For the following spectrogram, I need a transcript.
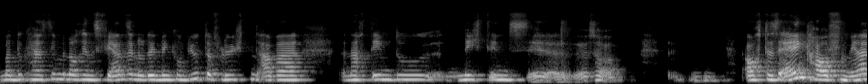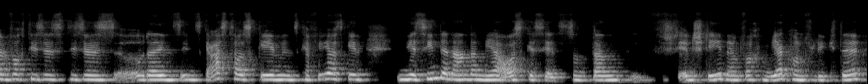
man, du kannst immer noch ins Fernsehen oder in den Computer flüchten, aber nachdem du nicht ins, äh, also auch das Einkaufen, ja, einfach dieses, dieses, oder ins, ins Gasthaus gehen, ins Kaffeehaus gehen, wir sind einander mehr ausgesetzt und dann entstehen einfach mehr Konflikte.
